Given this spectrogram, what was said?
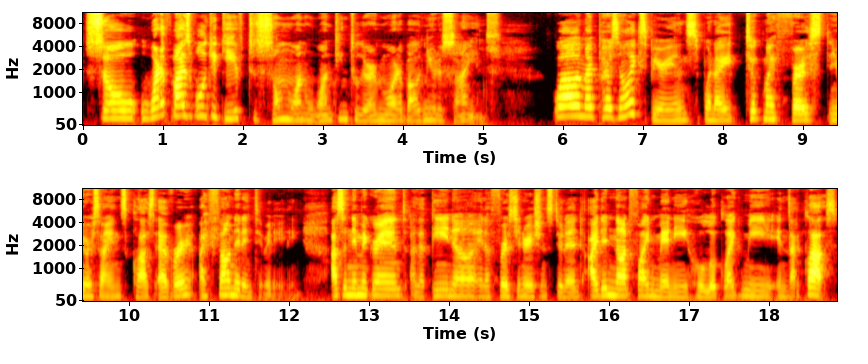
So, what advice would you give to someone wanting to learn more about neuroscience? Well, in my personal experience, when I took my first neuroscience class ever, I found it intimidating. As an immigrant, a Latina, and a first generation student, I did not find many who looked like me in that class.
